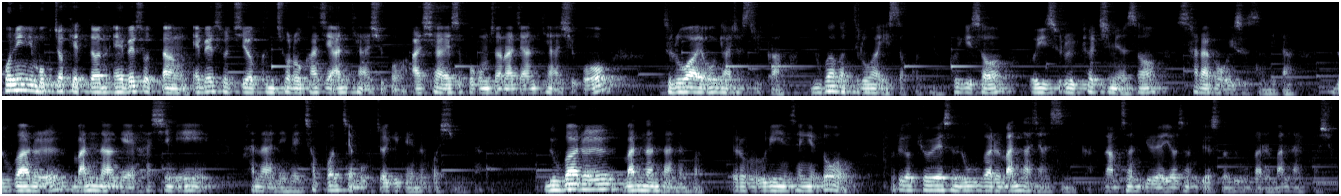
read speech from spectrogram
본인이 목적했던 에베소 땅, 에베소 지역 근처로 가지 않게 하시고 아시아에서 복음 전하지 않게 하시고 드로아에 오게 하셨을까? 누가가 드로아에 있었거든요. 거기서 의수를 펼치면서 살아가고 있었습니다. 누가를 만나게 하심이 하나님의 첫 번째 목적이 되는 것입니다. 누가를 만난다는 것. 여러분 우리 인생에도 우리가 교회에서 누군가를 만나지 않습니까? 남선교회, 여선교회에서 누군가를 만날 것이고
